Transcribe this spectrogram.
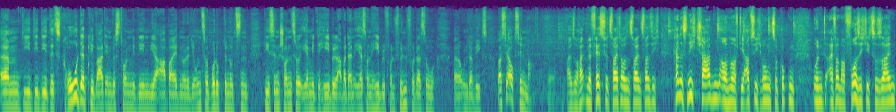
Ähm, die, die, die, das Gros der Privatinvestoren, mit denen wir arbeiten oder die unsere Produkte nutzen, die sind schon so eher mit Hebel, aber dann eher so ein Hebel von fünf oder so äh, unterwegs, was ja auch Sinn macht. Also halten wir fest, für 2022 kann es nicht schaden, auch mal auf die Absicherungen zu gucken und einfach mal vorsichtig zu sein.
